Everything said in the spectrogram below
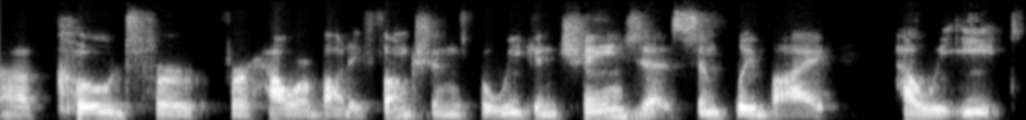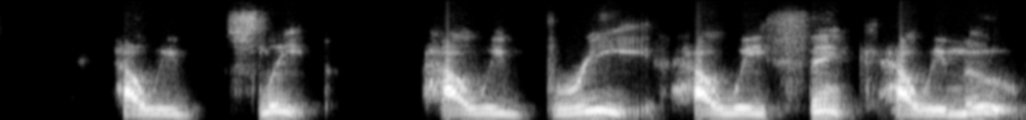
uh, codes for for how our body functions, but we can change that simply by how we eat, how we sleep, how we breathe, how we think, how we move,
